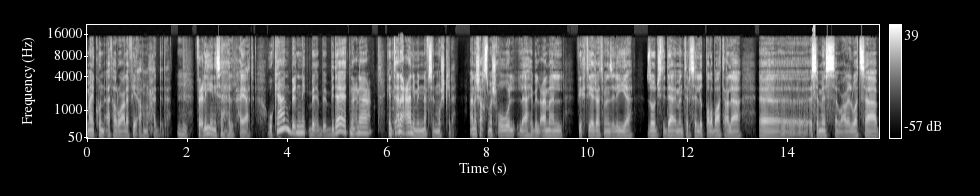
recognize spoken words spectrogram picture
ما يكون أثره على فئة محددة. فعليا يسهل الحياة. وكان بداية نعناع كنت أنا أعاني من نفس المشكلة. أنا شخص مشغول لاهي بالعمل في احتياجات منزلية. زوجتي دائما ترسل لي الطلبات على SMS أو على الواتساب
